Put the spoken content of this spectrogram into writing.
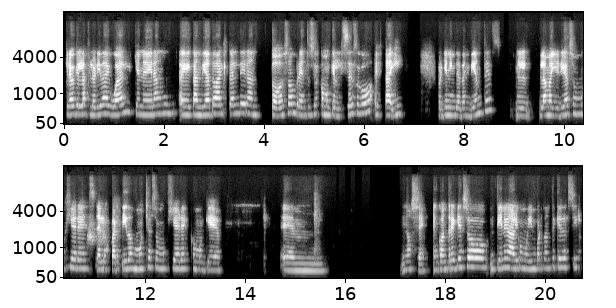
creo que en la Florida igual, quienes eran eh, candidatos a alcalde eran todos hombres, entonces como que el sesgo está ahí, porque en independientes la mayoría son mujeres, en los partidos muchas son mujeres, como que, em, no sé, encontré que eso tiene algo muy importante que decir,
